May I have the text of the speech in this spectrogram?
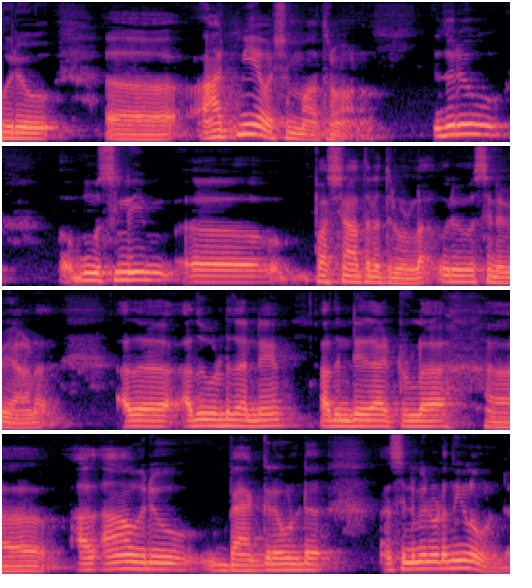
ഒരു ആത്മീയ വശം മാത്രമാണ്. ഇതൊരു മുസ്ലിം പശ്ചാത്തലത്തിലുള്ള ഒരു സിനിമയാണ്. അത് അതുകൊണ്ട് തന്നെ അതിന്റേതായിട്ടുള്ള ആ, ഒരു ബാക്ക്ഗ്രൗണ്ട് സിനിമയിലൂടെ നീളമുണ്ട്.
